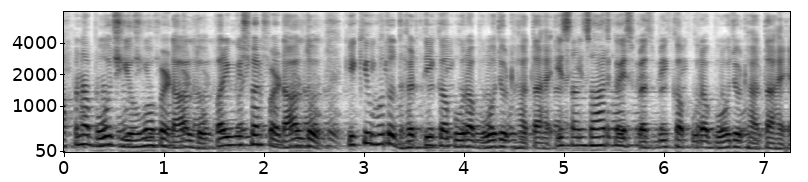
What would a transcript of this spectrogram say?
अपना बोझ यहुआ पर डाल दो, परमेश्वर पर डाल दो, क्योंकि वो तो धरती का पूरा बोझ उठाता है, इस संसार का, इस पृथ्वी का पूरा बोझ उठाता है।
